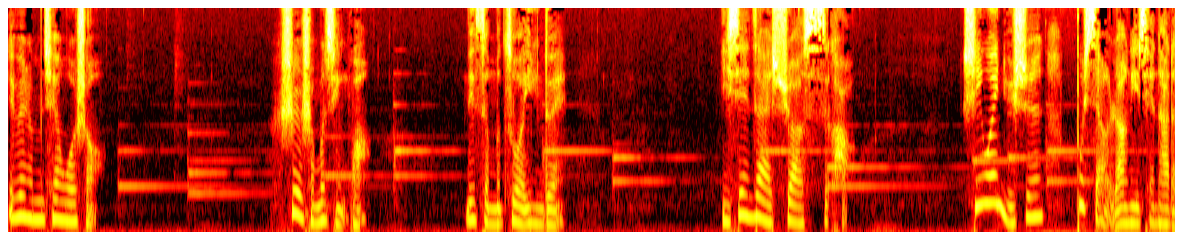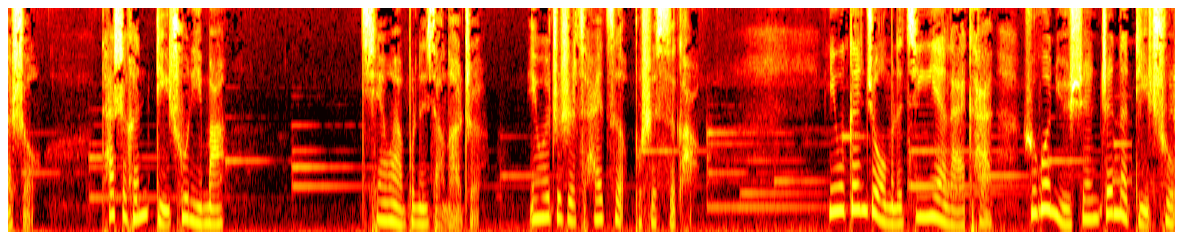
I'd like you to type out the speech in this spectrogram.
你为什么牵我手？是什么情况？你怎么做应对？”你现在需要思考，是因为女生不想让你牵她的手，她是很抵触你吗？千万不能想到这。因为这是猜测，不是思考。因为根据我们的经验来看，如果女生真的抵触，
